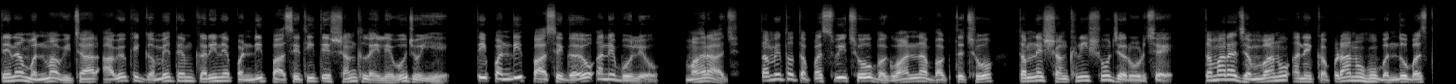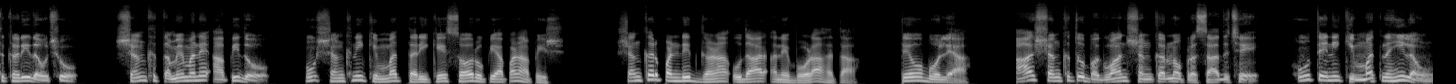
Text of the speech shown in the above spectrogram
તેના મનમાં વિચાર આવ્યો કે ગમે તેમ કરીને પંડિત પાસેથી તે શંખ લઈ લેવો જોઈએ. તે પંડિત પાસે ગયો અને બોલ્યો, મહારાજ, તમે તો તપસ્વી છો, ભગવાનના ભક્ત છો. તમને શંખની શું જરૂર છે? તમારા જમવાનું અને કપડાનું હું બંદોબસ્ત કરી દઉં છું. શંખ, તમે મને આપી દો. હું શંખની કિંમત તરીકે સો રૂપિયા પણ આપીશ. શંકર પંડિત ઘણા ઉદાર અને ભોળા હતા. તેઓ બોલ્યા, આ શંખ તો ભગવાન શંકરનો પ્રસાદ છે. હું તેની કિંમત નહીં લઉં.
